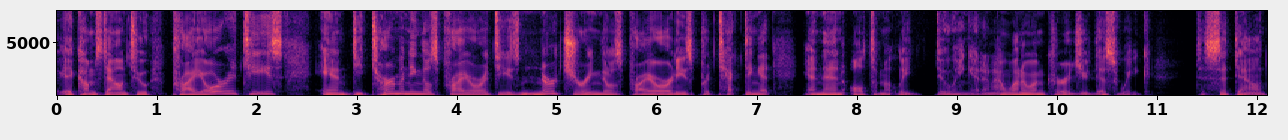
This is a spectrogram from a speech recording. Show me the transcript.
it comes down to priorities and determining those priorities, nurturing those priorities, protecting it and then ultimately doing it. And I want to encourage you this week to sit down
